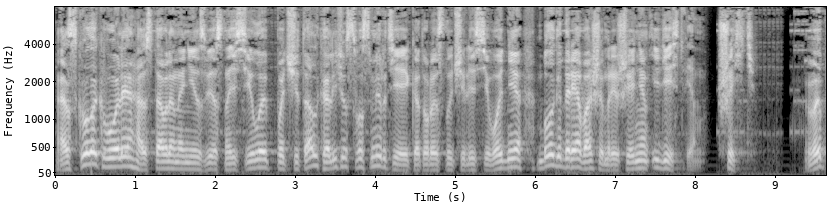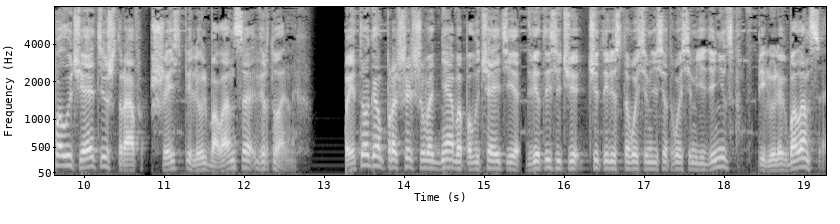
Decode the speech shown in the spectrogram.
Осколок воли, оставленный неизвестной силой, подсчитал количество смертей, которые случились сегодня благодаря вашим решениям и действиям. 6. Вы получаете штраф 6 пилюль баланса виртуальных. По итогам прошедшего дня вы получаете 2488 единиц в пилюлях баланса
